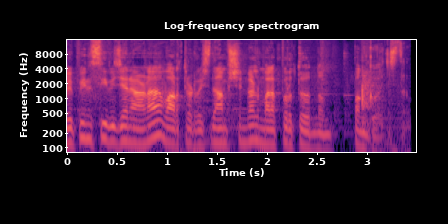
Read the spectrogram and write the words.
വിപിൻ സി വിജയനാണ്. വാർത്തയുടെ വിശദാംശങ്ങൾ മലപ്പുറത്തു നിന്നും പങ്കുവച്ചത്.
